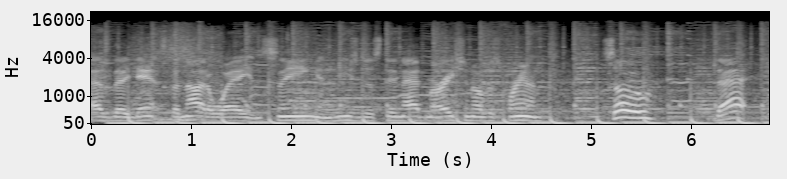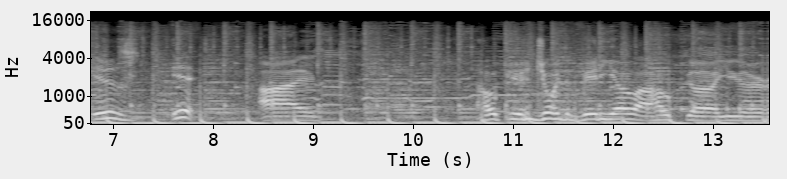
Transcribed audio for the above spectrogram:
as they dance the night away and sing and he's just in admiration of his friend so that is it I hope you enjoyed the video. I hope uh, you, are,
